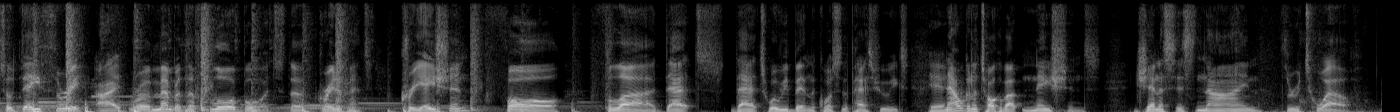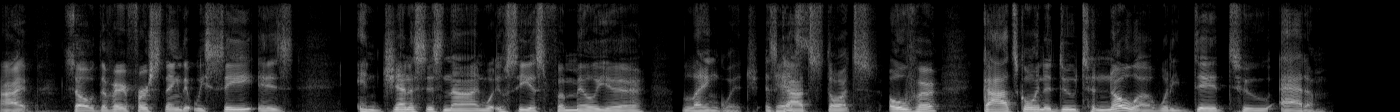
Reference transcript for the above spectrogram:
So day three, all right, remember the floorboards, the great events. Creation, fall, flood. That's that's where we've been in the course of the past few weeks. Yeah. Now we're gonna talk about nations. Genesis 9 through 12. All right. So the very first thing that we see is in Genesis 9, what you'll see is familiar language as Yes. God starts over. God's going to do to Noah what he did to Adam.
